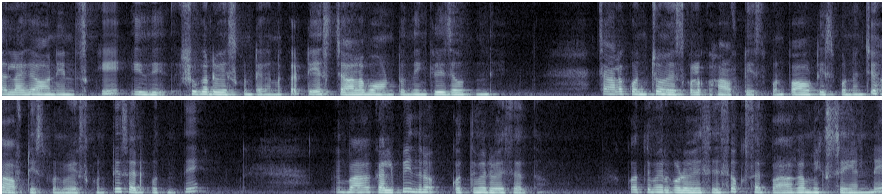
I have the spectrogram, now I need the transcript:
అలాగే ఆనియన్స్కి ఇది షుగర్ వేసుకుంటే కనుక టేస్ట్ చాలా బాగుంటుంది ఇంక్రీజ్ అవుతుంది. చాలా కొంచెం వేసుకోవాలి ఒక హాఫ్ టీ స్పూన్. పావు టీ స్పూన్ నుంచి హాఫ్ టీ స్పూన్ వేసుకుంటే సరిపోతుంది. బాగా కలిపి ఇందులో కొత్తిమీర వేసేద్దాం. కొత్తిమీర కూడా వేసేసి ఒకసారి బాగా మిక్స్ చేయండి.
